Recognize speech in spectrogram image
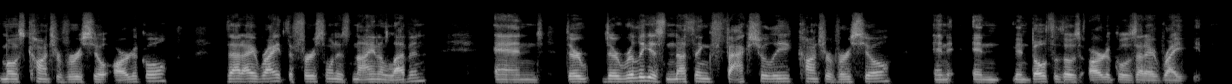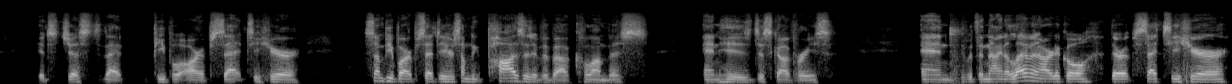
most controversial article that I write. The first one is 9 11. And there, there really is nothing factually controversial in, in, in both of those articles that I write. It's just that people are upset to hear, some people are upset to hear something positive about Columbus and his discoveries. And with the 9 11 article, they're upset to hear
